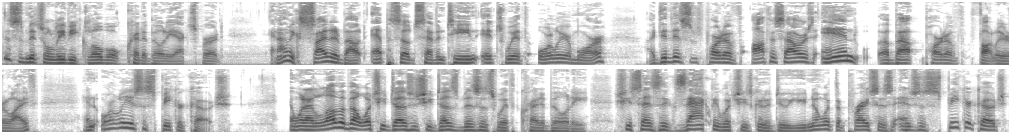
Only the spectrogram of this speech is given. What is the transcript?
This is Mitchell Levy, Global Credibility Expert, and I'm excited about episode 17. It's with Orly Amor. I did this as part of office hours and about part of Thought Leader Life. And Orly is a speaker coach. And what I love about what she does is she does business with credibility. She says exactly what she's going to do. You know what the price is. And as a speaker coach,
